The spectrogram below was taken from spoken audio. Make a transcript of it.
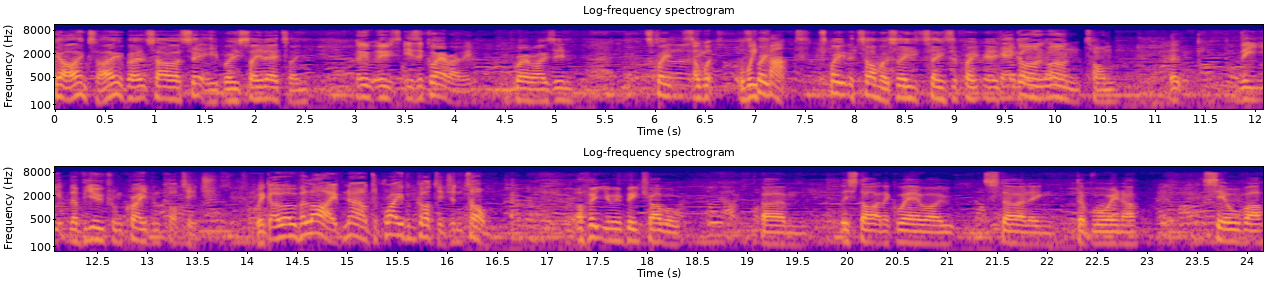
Yeah, I think so. But it's our City, but you see their team. Who, who's, is Aguero in? Aguero's in. Speak, Are we, are we speak, fucked? Speak to Thomas. He seems to think. he's Yeah, go on, go on, Tom. The, the the view from Craven Cottage. We go over live now to Craven Cottage and Tom. I think you're in big trouble. Um, they're starting Aguero, Sterling, De Bruyne, Silva,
